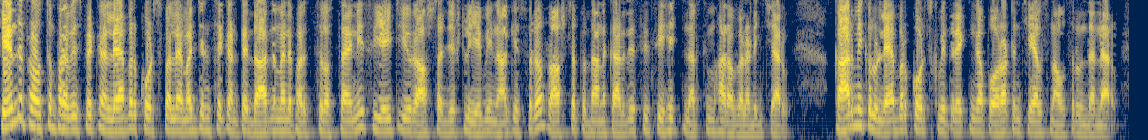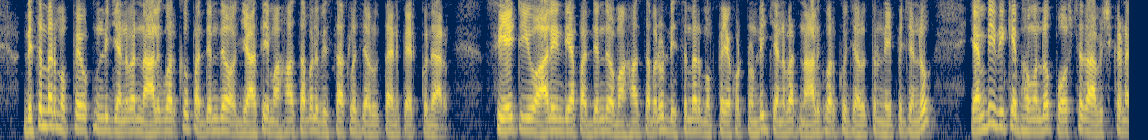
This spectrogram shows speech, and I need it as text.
కేంద్ర ప్రభుత్వం ప్రవేశపెట్టిన లేబర్ కోడ్స్ వల్ల ఎమర్జెన్సీ కంటే దారుణమైన పరిస్థితులు వస్తాయని సిఐటియు రాష్ట్ర అధ్యక్షులు ఏబీ నాగేశ్వరరావు రాష్ట్ర ప్రధాన కార్యదర్శి సిహెచ్ నరసింహారావు వెల్లడించారు. కార్మికులు లేబర్ కోడ్స్కు వ్యతిరేకంగా పోరాటం చేయాల్సిన అవసరం ఉందన్నారు. డిసెంబర్ ముప్పై ఒకటి నుండి జనవరి నాలుగు వరకు పద్దెనిమిదవ జాతీయ మహాసభలు విశాఖలో జరుగుతాయని పేర్కొన్నారు. సిఐటియు ఆల్ ఇండియా పద్దెనిమిదవ మహాసభలు డిసెంబర్ ముప్పై ఒకటి నుండి జనవరి నాలుగు వరకు జరుగుతున్న నేపథ్యంలో ఎంబీవీకే భవన్లో పోస్టర్ ఆవిష్కరణ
